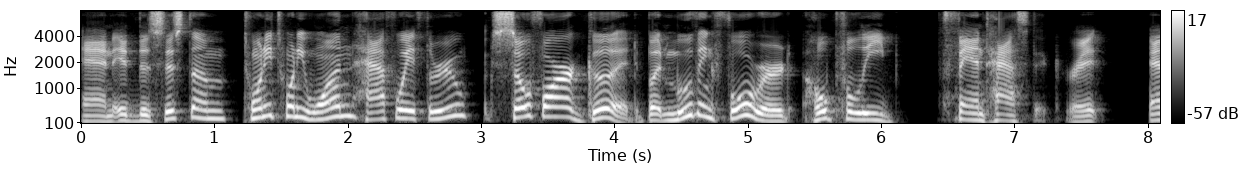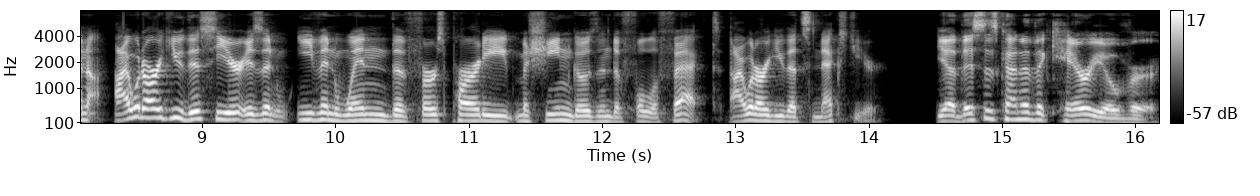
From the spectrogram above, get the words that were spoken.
And it, the system 2021 halfway through so far good, but moving forward hopefully fantastic, right? And I would argue this year isn't even when the first party machine goes into full effect. I would argue that's next year. Yeah, this is kind of the carryover.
